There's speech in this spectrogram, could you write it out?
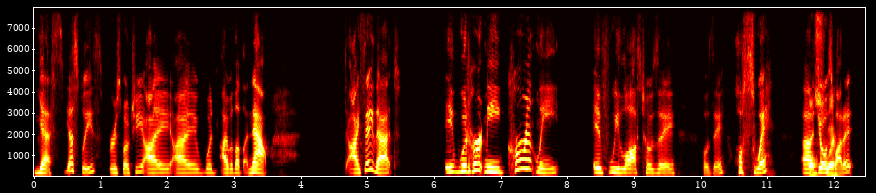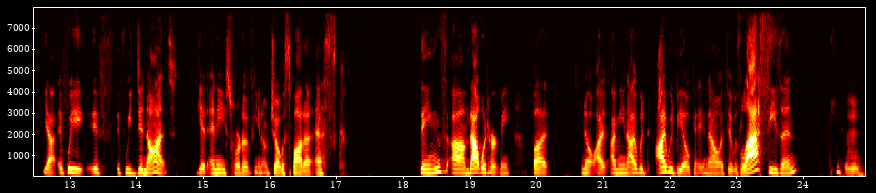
yes, yes, please, Bruce Bochy. I I would I would love that. Now, I say that it would hurt me currently if we lost Jose Jose Josue uh Joe Josue. Espada. Yeah, if we if if we did not get any sort of, you know, Joe Espada-esque things, um, that would hurt me. But no, I I mean I would I would be okay. Now, if it was last season, Mhm.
